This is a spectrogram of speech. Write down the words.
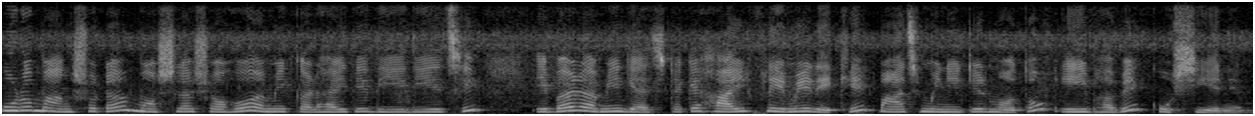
পুরো মাংসটা মশলা সহ আমি কড়াইতে দিয়ে দিয়েছি। এবার আমি গ্যাসটাকে হাই ফ্লেমে রেখে পাঁচ মিনিটের মতো এইভাবে কষিয়ে নেব।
